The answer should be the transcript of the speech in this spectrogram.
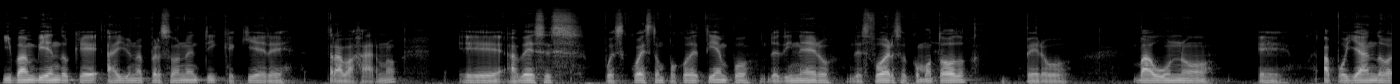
y van viendo que hay una persona en ti que quiere trabajar, ¿no? Eh, a veces pues cuesta un poco de tiempo, de dinero, de esfuerzo, como todo, pero va uno eh, apoyando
